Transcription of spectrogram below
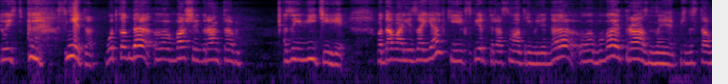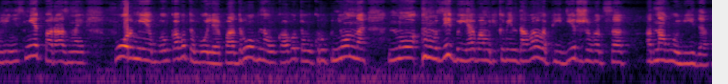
То есть смета, вот когда э, ваши грантозаявители подавали заявки, и эксперты рассматривали, да, э, бывают разные предоставления смет по разной форме, у кого-то более подробно, у кого-то укрупненно, но здесь бы я вам рекомендовала придерживаться одного вида.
